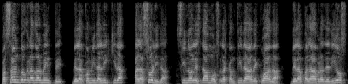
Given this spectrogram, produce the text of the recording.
pasando gradualmente de la comida líquida a la sólida. Si no les damos la cantidad adecuada de la palabra de Dios,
